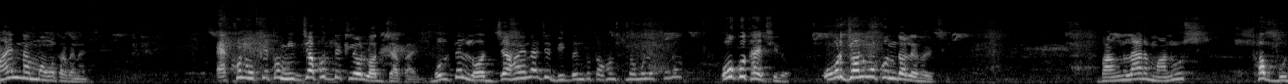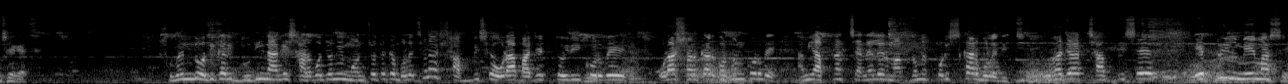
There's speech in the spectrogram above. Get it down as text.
মায়ের নাম মমতা ব্যানার্জি। এখন ওকে তো মির্জাফর দেখলেও লজ্জা পায়। বলতে লজ্জা হয় না যে দিব্যেন্দু তখন তৃণমূলে ছিল? ও কোথায় ছিল? ওর জন্ম কোন দলে হয়েছে? বাংলার মানুষ সব বুঝে গেছে। শুভেন্দু অধিকারী দুদিন আগে সার্বজনীন মঞ্চ থেকে বলেছে না, ছাব্বিশে ওরা বাজেট তৈরি করবে, ওরা সরকার গঠন করবে। আমি আপনার চ্যানেলের মাধ্যমে পরিষ্কার বলে দিচ্ছি দু হাজার ছাব্বিশে এপ্রিল, মে মাসে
